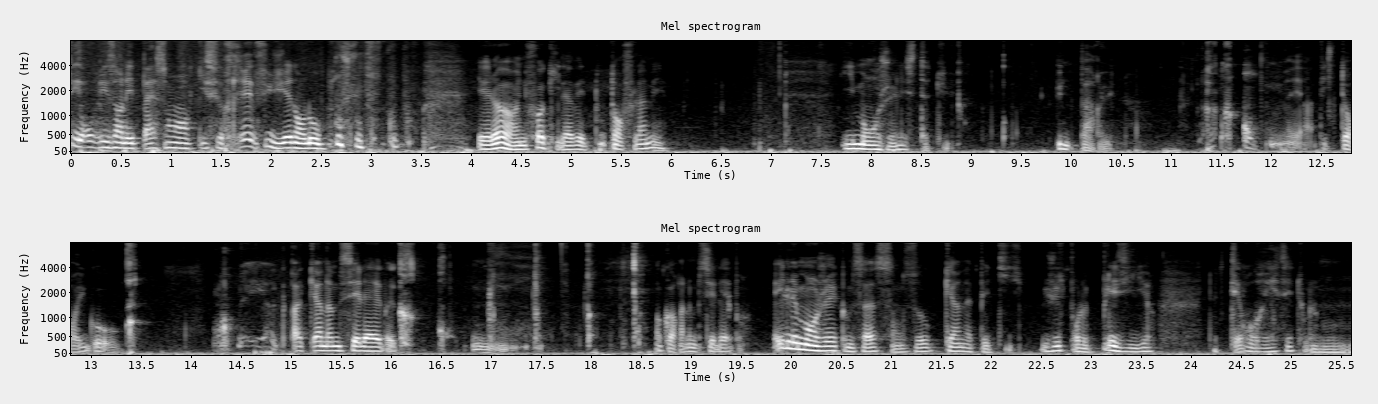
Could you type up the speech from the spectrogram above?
terrorisant les passants qui se réfugiaient dans l'eau. Et alors, une fois qu'il avait tout enflammé, il mangeait les statues, une par une. Mais un Victor Hugo, et homme célèbre. Encore un homme célèbre. Et il les mangeait comme ça, sans aucun appétit, juste pour le plaisir de terroriser tout le monde.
